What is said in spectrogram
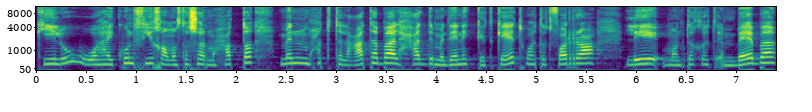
كيلو وهيكون فيه 15 محطة من محطة العتبة لحد ميدان الكتكات وهتتفرع لمنطقة إمبابة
